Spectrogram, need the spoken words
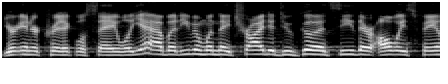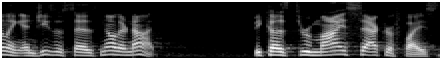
Your inner critic will say, Well, yeah, but even when they try to do good, see, they're always failing. And Jesus says, No, they're not. Because through my sacrifice,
